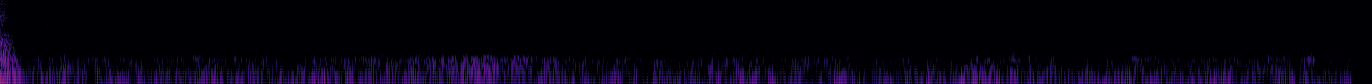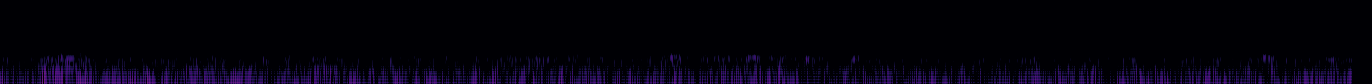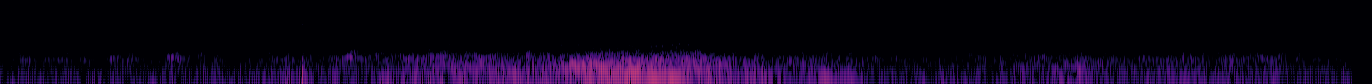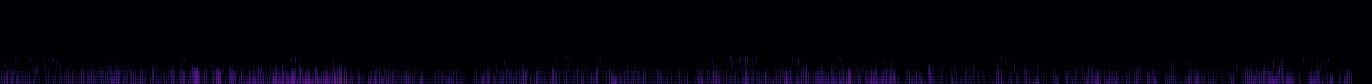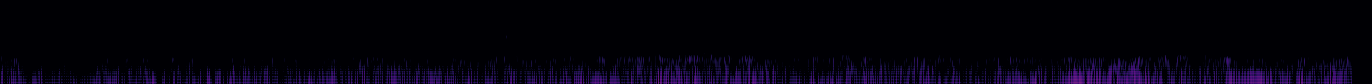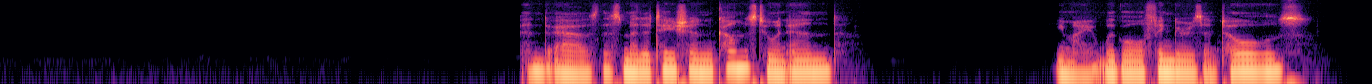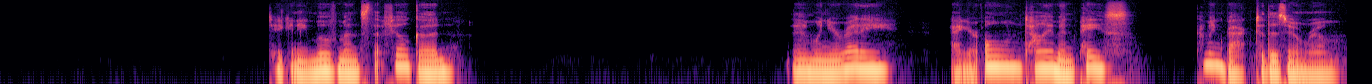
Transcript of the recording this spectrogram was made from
And as this meditation comes to an end, you might wiggle fingers and toes. Take any movements that feel good. And when you're ready, at your own time and pace, coming back to the Zoom room.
